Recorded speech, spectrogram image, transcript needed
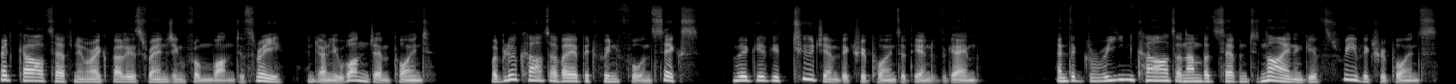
Red cards have numeric values ranging from 1 to 3 and only 1 gem point, while blue cards are valued between 4 and 6 and will give you 2 gem victory points at the end of the game. And the green cards are numbered 7 to 9 and give 3 victory points.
